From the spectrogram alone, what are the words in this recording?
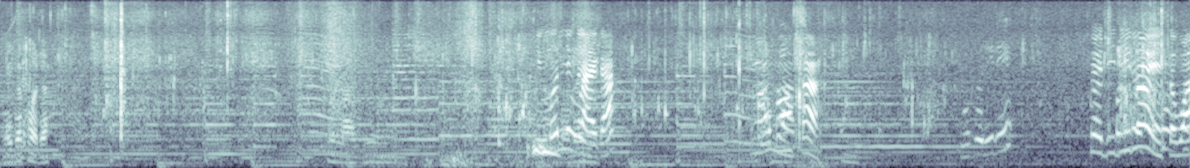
เดี๋ยวจะพอดอะเวลาที่ กินมื้อหนึ่งหลายกะเมาหัวกะมาตัวดีดิช่วยดีๆหน่อย แต่ว่า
